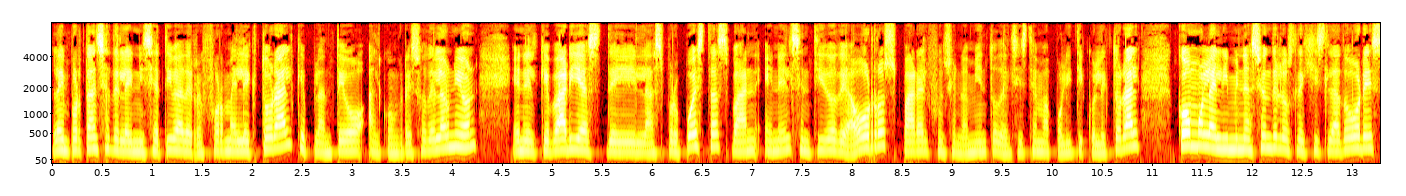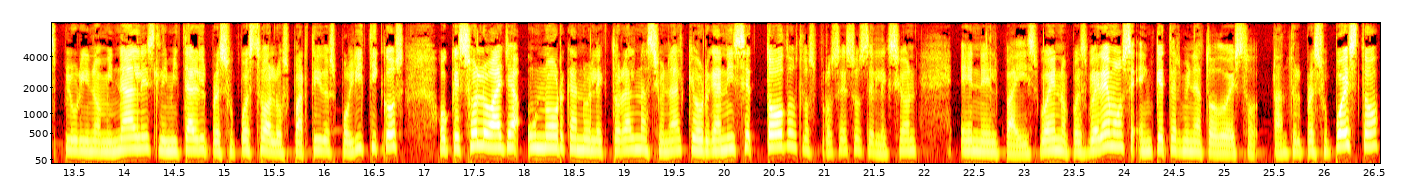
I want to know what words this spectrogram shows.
la importancia de la iniciativa de reforma electoral que planteó al Congreso de la Unión, en el que varias de las propuestas van en el sentido de ahorros para el funcionamiento del sistema político electoral, como la eliminación de los legisladores plurinominales, limitar el presupuesto a los partidos políticos o que solo haya un órgano electoral nacional que organice todos los procesos de elección en el país. Bueno, pues veremos en qué termina todo esto, tanto el presupuesto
